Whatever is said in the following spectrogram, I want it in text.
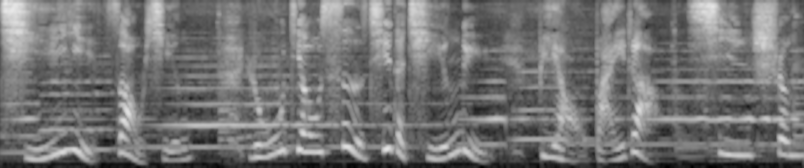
奇异造型，如胶似漆的情侣表白着心声。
